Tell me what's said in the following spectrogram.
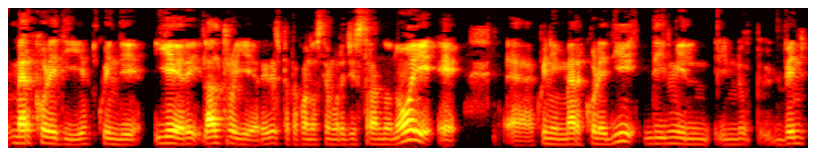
mercoledì, quindi ieri, l'altro ieri rispetto a quando stiamo registrando noi, e eh, quindi mercoledì, dimmi il, il, il 20,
